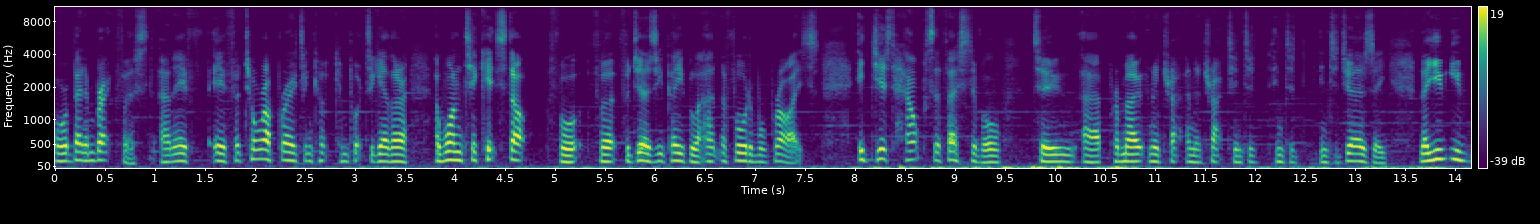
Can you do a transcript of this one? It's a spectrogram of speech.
or a bed and breakfast. And if if a tour operator can, put together a one ticket stop for, for, for Jersey people at an affordable price, it just helps the festival to uh, promote and attract and attract into into into Jersey. Now you, you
